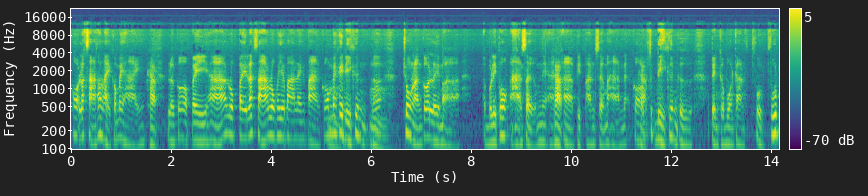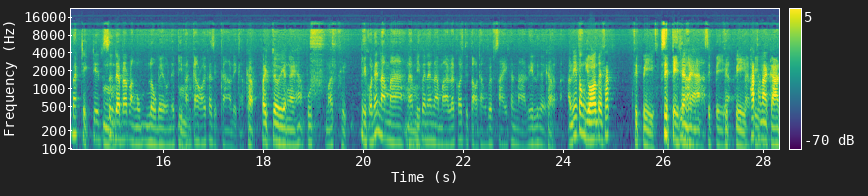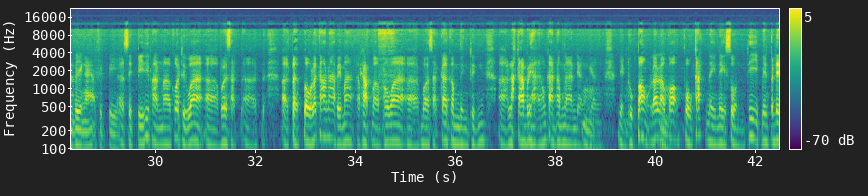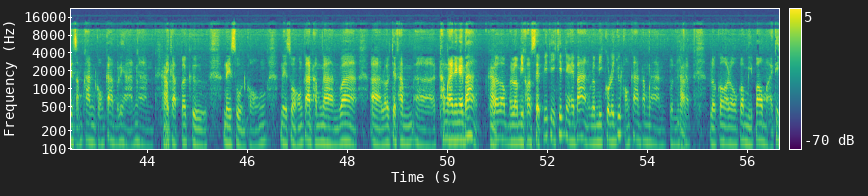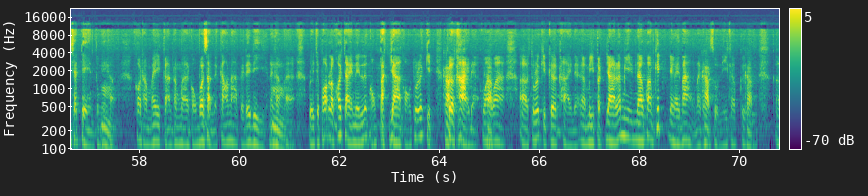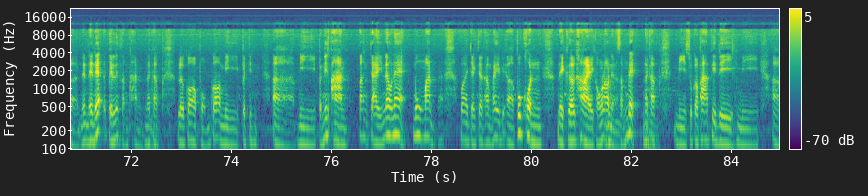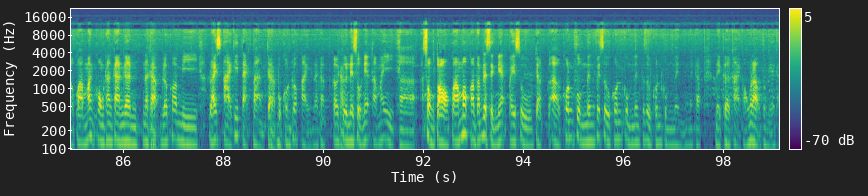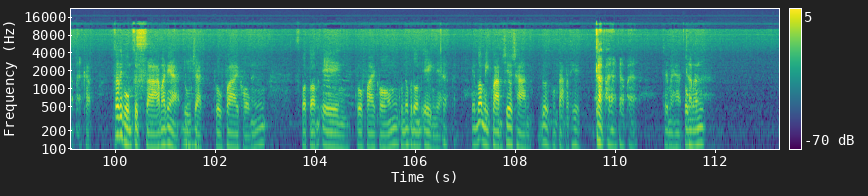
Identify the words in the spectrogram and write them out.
แล้วก็รักษาเท่าไหร่ก็ไม่หาย ครับ แล้วก็ไปหาลงไปรักษาโรงพยาบาลอะไรต่างๆ ก็ไม่ค่อยดีขึ้นแล้วช่วงหลังก็เลยมาบริโภคอาหารเสริมเนี่ยฮะครับอ่าผิดพันธุ์เสริมอาหารเนี่ยก็ครับรู้สึกดีขึ้นคือเป็นกระบวนการฟูดฟู้ดแมทริกที่ซึ่งได้รับรางวัลโนเบลในปี1999 เลยครับ ครับ ไปเจอยังไงฮะพุทธมาติก มีคนแนะนำมานะมีคนแนะนำมาแล้วก็ติดต่อทางเว็บไซต์กันมาเรื่อยๆคครัรับ บ อันนี้ต้องย้อนไปสัก สิบปี สิบปีที่ใช่ไหมผ่านฮะมาสิบปีสิบปี ฮะพัฒนาการเป็นยังไงฮะสิบปีสิบปีที่ผ่านมาก็ถือว่าเอ่อบริษัทเอ่อเอ่อเติบโตและก้าวหน้าไปมากครับครับเอ่อเพราะว่าเอ่อบริษัทก็คำนึงถึงเอ่อหลักการบริหารของการทำงานอย่างอย่างอย่างถูกต้อง แล้วเราก็โฟกัสในในส่วนที่เป็นประเด็นสำคัญของการบริหารงานครับนะครับก็คือในส่วนของในส่วนของการทำงานว่าเอ่อเราจะทำเอ่อทำงานยังไงบ้างครับแล้วก็เรามีคอนเซปต์วิธีคิดยังไงบ้าง เรามีกลยุทธ์ของการทำงานตัวนี้ครับครับแล้วก็เราก็มีเป้าหมายที่ชัดเจนตรงนี้ครับก็ทำให้การทำงานของบริษัทเนี่ยก้าวหน้าไปได้ดีนะครับอ่าโดยเฉพาะเราเข้าใจในเรื่องของปรัชญาของธุรกิจครับเครือข่ายเนี่ยว่าครับว่าเอ่อธุรกิจเครือข่ายเนี่ยเอ่อมีปรัชญาและมีแนวความคิดยังไงบ้างนะคครัรับบส่วนนี้ครับคือครับเอ่อในในเนี้ยเป็นเรื่องสำคัญนะครับ แล้วก็ผมก็มีปฏิอ่ามีปณิธาน ตั้งใจแน่วแน่มุ่งมั่นนะว่าอยากจะทำให้เอ่อผู้คนในเครือข่ายของเราเนี่ยสำเร็จนะครับมีสุขภาพที่ดี มีเอ่อความมั่นคงทางการเงินนะครับแล้วก็มีไลฟ์สไตล์ที่แตกต่างจากครับบุคคลทั่วไปนะครับก็ครับ คือในส่วนเนี้ยทำให้เอ่อส่งต่อความมอบความสำเร็จสิ่งเนี้ยไปสู่จากเอ่อคนกลุ่มหนึ่งไปสู่คนกลุ่มหนึ่งไปสู่คนกลุ่มหนึ่งนะครับในเครือข่ายของเราตรงนี้ครับ ครับถ้าที่ผมศึกษามาเนี่ยดูจากโปรไฟล์ของส ปอตอนเองโปรไฟล์ของคุณนพดลเองเนี่ยครับเห็นว่ามีความเชี่ยวชาญเรื่องของต่างประเทศ ครับฮะครับฮะ ใช่ไหมฮะตรงนั้น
